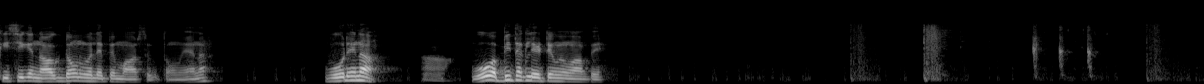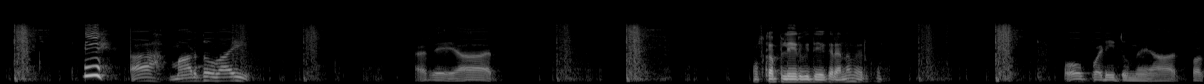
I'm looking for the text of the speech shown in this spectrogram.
किसी के नॉकडाउन वाले पे मार सकता हूँ मैं है ना? वो रे ना? हाँ। वो अभी तक लेटे हुए वहाँ पे। आह मार दो भाई। अरे यार। उसका प्लेयर भी देख रहा है ना मेरे को। ओ पड़ी तुम्हें यार पक।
